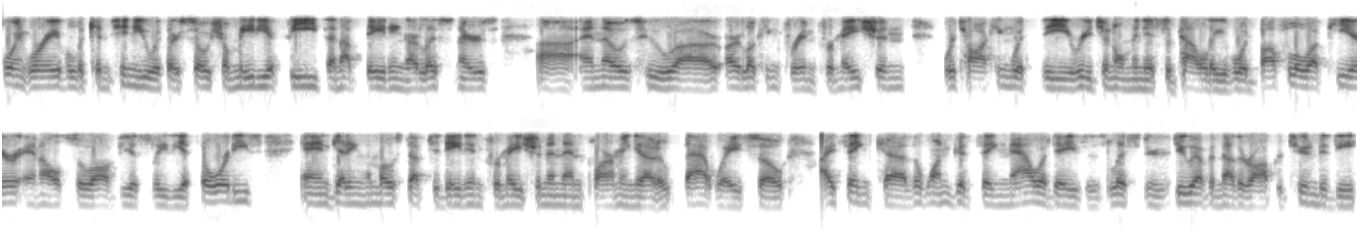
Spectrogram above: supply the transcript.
point, we're able to continue with our social media feeds and updating our listeners uh, and those who uh, are looking for information. We're talking with the regional municipality of Wood Buffalo up here, and also obviously the authorities, and getting the most up to date information, and then farming it out that way. So I think uh, the one good thing nowadays is listeners do have another opportunity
